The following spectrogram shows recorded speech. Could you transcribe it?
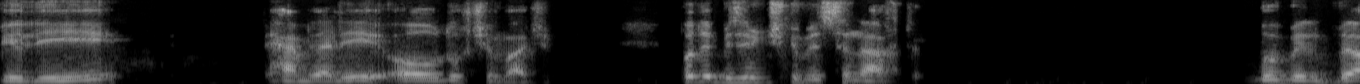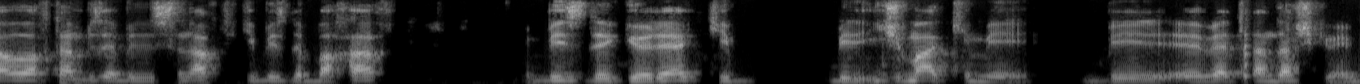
birliyi, həmrəliyi olduqca vacib. Bu da bizim üçün bir sınaqdır bu bir, Allahdan bizə bir sınaqdır ki, biz də baxaq, biz də görək ki, bir icma kimi, bir e, vətəndaş kimi,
